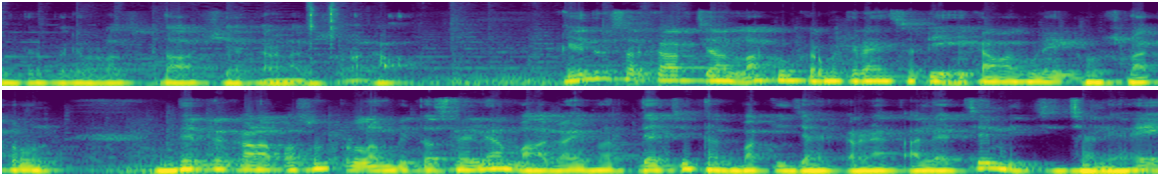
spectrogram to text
मित्रपरिवाराला सुद्धा शेअर करायला विसरू नका. केंद्र सरकारच्या लाखो कर्मचाऱ्यांसाठी एकामागून एक घोषणा करून दीर्घकाळापासून प्रलंबित असलेल्या महागाई भत्त्याची थकबाकी जाहीर करण्यात आल्याचे निश्चित झाले आहे.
